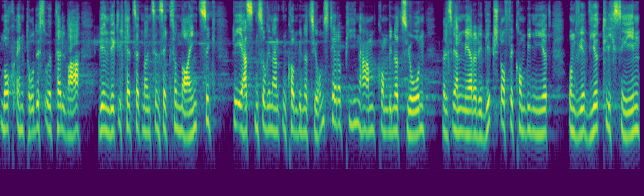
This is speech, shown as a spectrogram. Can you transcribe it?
noch ein Todesurteil war, wir in Wirklichkeit seit 1996 die ersten sogenannten Kombinationstherapien haben. Kombination, weil es werden mehrere Wirkstoffe kombiniert und wir wirklich sehen,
